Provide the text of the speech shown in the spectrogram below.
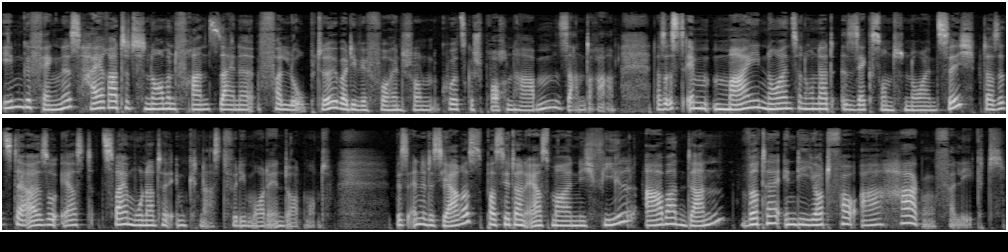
Im Gefängnis heiratet Norman Franz seine Verlobte, über die wir vorhin schon kurz gesprochen haben, Sandra. Das ist im Mai 1996. Da sitzt er also erst zwei Monate im Knast für die Morde in Dortmund. Bis Ende des Jahres passiert dann erstmal nicht viel, aber dann wird er in die JVA Hagen verlegt.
